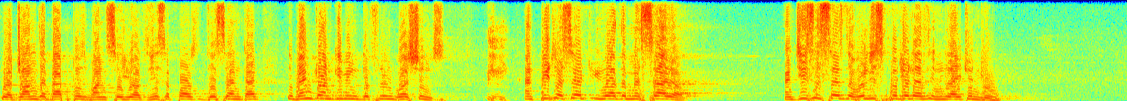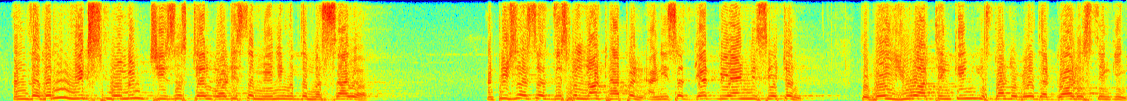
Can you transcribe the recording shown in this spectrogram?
you are John the Baptist, one say you are this apostle, this and that. He went on giving different versions. and Peter said, you are the Messiah. And Jesus says, the Holy Spirit has enlightened you. And the very next moment, Jesus tell what is the meaning of the Messiah. And Peter says, this will not happen. And he said, get behind me, Satan. The way you are thinking is not the way that God is thinking.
